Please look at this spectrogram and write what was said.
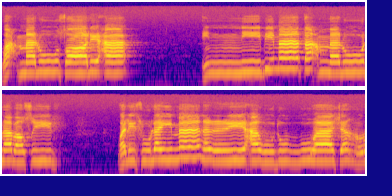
واعملوا صالحا إني بما تعملون بصير ولسليمان الريح غدوها شهر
